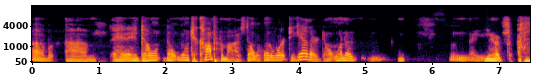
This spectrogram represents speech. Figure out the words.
uh, um, and, and, don't don't want to compromise, don't want to work together, don't want to, you know.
